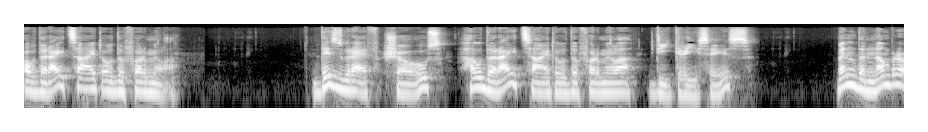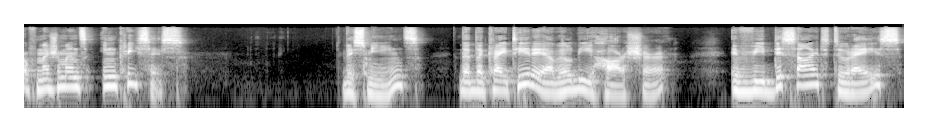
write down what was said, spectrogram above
of the right side of the formula. This graph shows how the right side of the formula decreases when the number of measurements increases. This means that the criteria will be harsher if we decide to raise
